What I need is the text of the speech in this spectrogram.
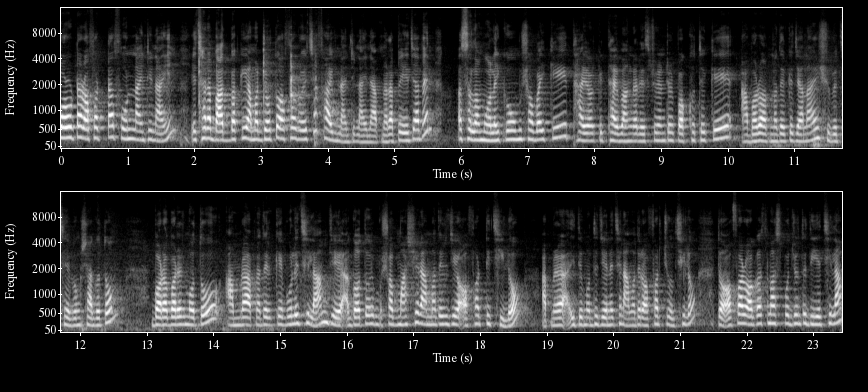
পরোটার অফারটা ফোর নাইনটি নাইন এছাড়া বাদ বাকি আমার যত অফার রয়েছে ফাইভ নাইনটি নাইনে আপনারা পেয়ে যাবেন। আসসালামু আলাইকুম সবাইকে, থাই অর্কিড, থাই বাংলা রেস্টুরেন্টের পক্ষ থেকে আবারও আপনাদেরকে জানাই শুভেচ্ছা এবং স্বাগতম। বরাবরের মতো আমরা আপনাদেরকে বলেছিলাম যে গত সব মাসের আমাদের যে অফারটি ছিল, আপনারা ইতিমধ্যে জেনেছেন আমাদের অফার চলছিল, তো অফার অগাস্ট মাস পর্যন্ত দিয়েছিলাম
